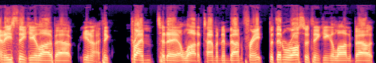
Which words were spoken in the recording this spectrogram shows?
and he's thinking a lot about you know I think Prime today a lot of time on inbound freight, but then we're also thinking a lot about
